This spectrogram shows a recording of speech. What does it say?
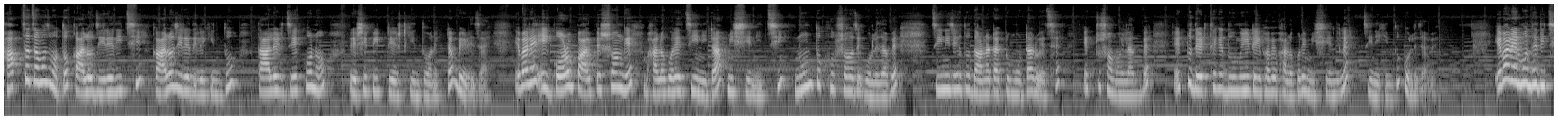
হাফ চা চামচ মতো কালো জিরে দিচ্ছি। কালো জিরে দিলে কিন্তু তালের যে কোনো রেসিপির টেস্ট কিন্তু অনেকটা বেড়ে যায়। এবারে এই গরম পাল্পের সঙ্গে ভালো করে চিনিটা মিশিয়ে নিচ্ছি। নুন তো খুব সহজে গলে যাবে। চিনি যেহেতু দানাটা একটু মোটা রয়েছে, একটু সময় লাগবে। একটু দেড় থেকে দু মিনিট এইভাবে ভালো করে মিশিয়ে নিলে চিনি কিন্তু গলে যাবে। এবার এর মধ্যে দিচ্ছি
